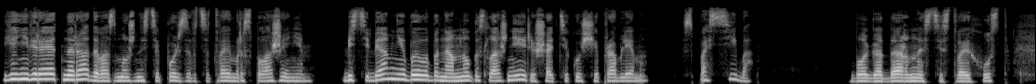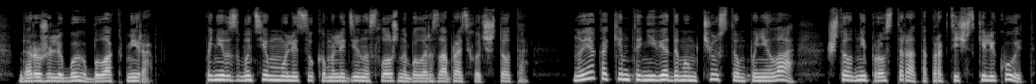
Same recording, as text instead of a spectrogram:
«Я невероятно рада возможности пользоваться твоим расположением. Без тебя мне было бы намного сложнее решать текущие проблемы. Спасибо». «Благодарность из твоих уст дороже любых благ мира». По невозмутимому лицу Камаледина сложно было разобрать хоть что-то, но я каким-то неведомым чувством поняла, что он не просто рад, а практически ликует.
